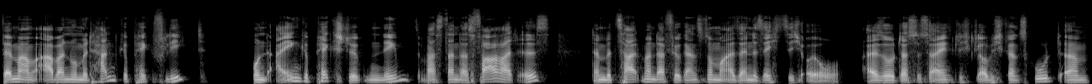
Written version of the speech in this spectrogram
Wenn man aber nur mit Handgepäck fliegt und ein Gepäckstück nimmt, was dann das Fahrrad ist, dann bezahlt man dafür ganz normal seine 60 Euro. Also das ist eigentlich, glaube ich, ganz gut. Ähm,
